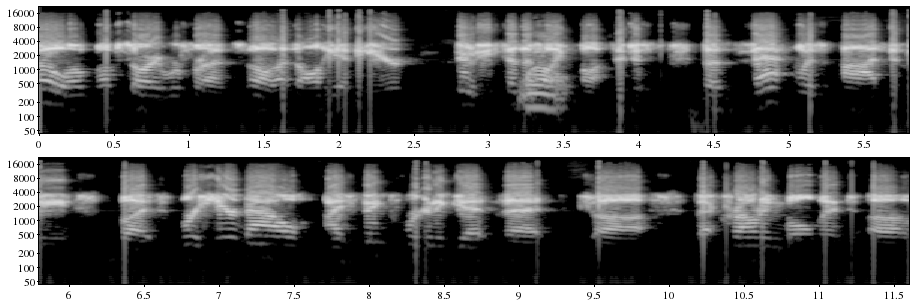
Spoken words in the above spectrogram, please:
no, I'm, I'm sorry, we're friends. Oh, that's all he had to hear. Dude, he said that Well- for like months. It just the, that was odd to me. But we're here now. I think we're gonna get that uh, that crowning moment of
